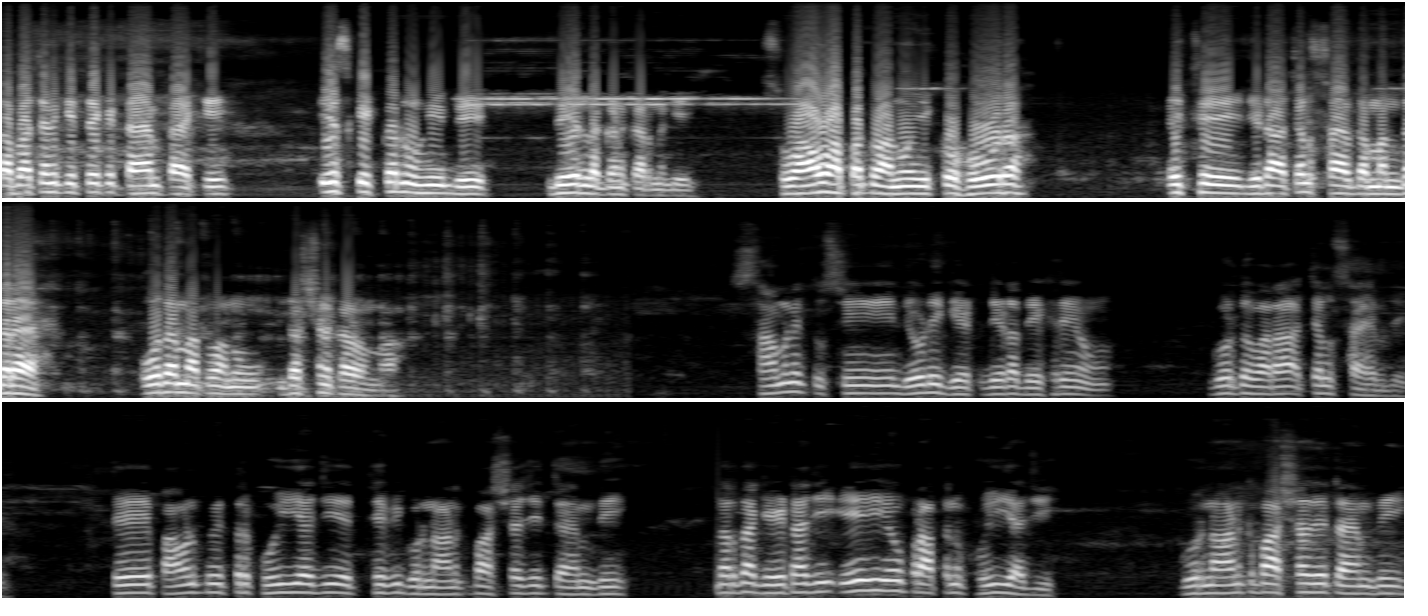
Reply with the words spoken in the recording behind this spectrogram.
ਤਾਂ ਬਚਨ ਕੀਤੇ ਕਿ ਟਾਈਮ ਪੈ ਕੇ ਇਸ ਕਿੱਕਰ ਨੂੰ ਹੀ ਬੇ ਦੇਰ ਲੱਗਣ ਕਰਨਗੇ। ਸੋ ਆਓ ਆਪਾਂ ਤੁਹਾਨੂੰ ਇੱਕ ਹੋਰ ਇੱਥੇ ਜਿਹੜਾ ਅਚਲ ਸਾਹਿਬ ਦਾ ਮੰਦਿਰ ਹੈ ਉਹਦਾ ਮੈਂ ਤੁਹਾਨੂੰ ਦਰਸ਼ਨ ਕਰਾਉਂਗਾ ਸਾਹਮਣੇ ਤੁਸੀਂ ਦਿਉੜੀ ਗੇਟ ਜਿਹੜਾ ਦੇਖ ਰਹੇ ਹੋ, ਗੁਰਦੁਆਰਾ ਅਚਲ ਸਾਹਿਬ ਦੇ। ਤੇ ਪਾਵਨ ਪਵਿੱਤਰ ਖੂਹੀ ਹੈ ਜੀ, ਇੱਥੇ ਵੀ ਗੁਰੂ ਨਾਨਕ ਪਾਤਸ਼ਾਹ ਜੀ ਟਾਈਮ ਦੀ ਅੰਦਰ ਦਾ ਗੇਟ ਹੈ ਜੀ, ਇਹ ਹੀ ਉਹ ਪ੍ਰਾਤਨ ਖੂਹੀ ਹੈ ਜੀ। ਗੁਰੂ ਨਾਨਕ ਪਾਤਸ਼ਾਹ ਦੇ ਟਾਈਮ ਦੀ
